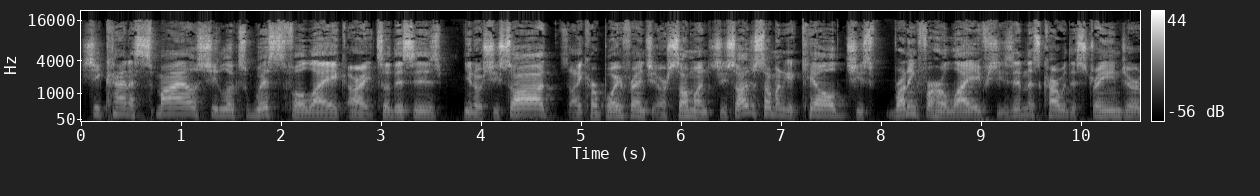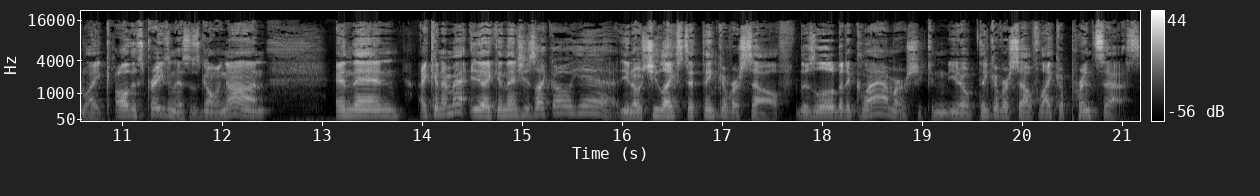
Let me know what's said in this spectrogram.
she kind of smiles. She looks wistful, like, all right, so this is, you know, she saw like her boyfriend or someone, she saw just someone get killed. She's running for her life. She's in this car with a stranger. Like, all this craziness is going on. And then I can imagine, like, and then she's like, oh, yeah. You know, she likes to think of herself. There's a little bit of glamour. She can, you know, think of herself like a princess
